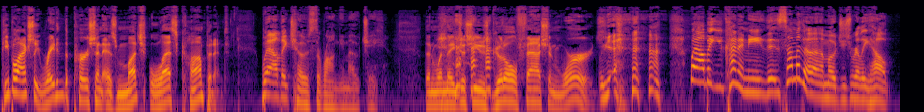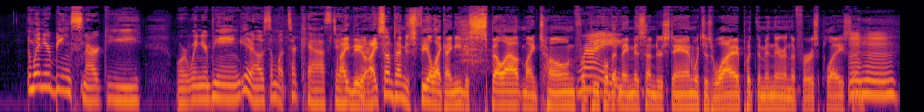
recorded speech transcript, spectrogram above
people actually rated the person as much less competent Well, they chose the wrong emoji. Than when they just use good old fashioned words. Yeah. well, but you kind of need some of the emojis really help when you're being snarky or when you're being, you know, somewhat sarcastic. I do. or- I sometimes feel like I need to spell out my tone for people that may misunderstand, which is why I put them in there in the first place. And, Mm-hmm.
